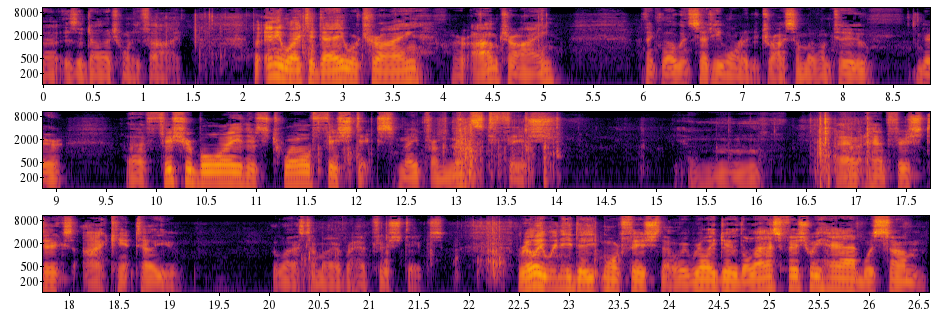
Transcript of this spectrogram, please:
uh, is a dollar twenty-five. But anyway, today we're trying, or I'm trying, I think Logan said he wanted to try some of them too. They're uh, Fisher Boy. There's 12 fish sticks made from minced fish. Um, I haven't had fish sticks. I can't tell you the last time I ever had fish sticks. Really, we need to eat more fish, though. We really do. The last fish we had was some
